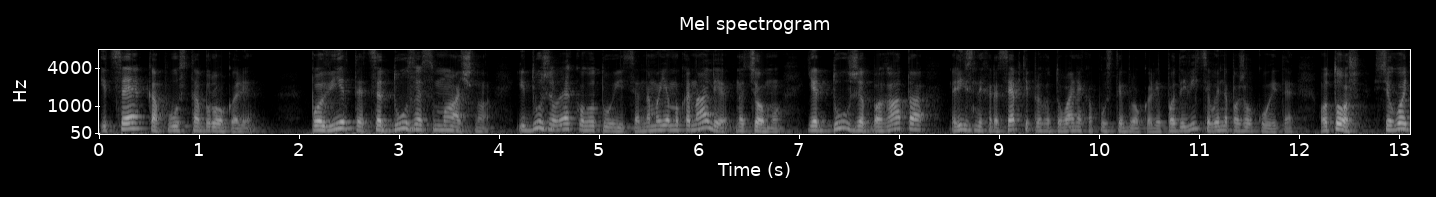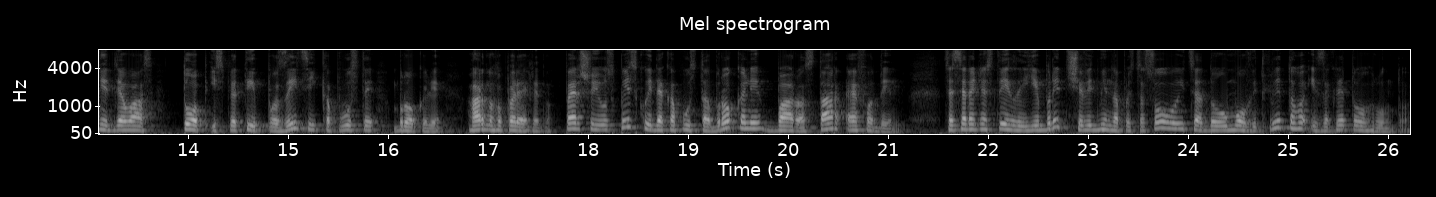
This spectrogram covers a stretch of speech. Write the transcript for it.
І це капуста броколі. Повірте, це дуже смачно і дуже легко готується. На моєму каналі на цьому є дуже багато різних рецептів приготування капусти брокколі. Подивіться, ви не пожалкуєте. Отож, сьогодні для вас топ із п'яти позицій капусти брокколі. Гарного перегляду. Першою у списку йде капуста брокколі Baro Star F1. Це середньостиглий гібрид, що відмінно пристосовується до умов відкритого і закритого ґрунту.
